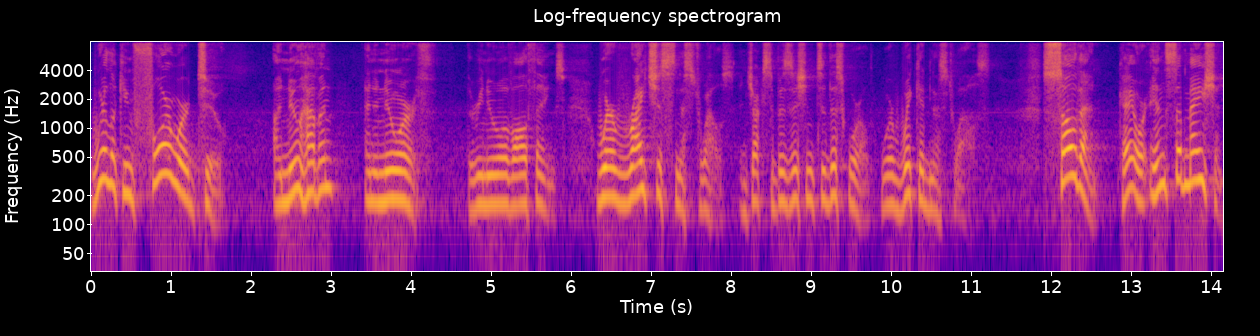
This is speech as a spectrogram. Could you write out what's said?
we're looking forward to a new heaven and a new earth, the renewal of all things, where righteousness dwells, in juxtaposition to this world, where wickedness dwells. So then, okay, or in summation,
